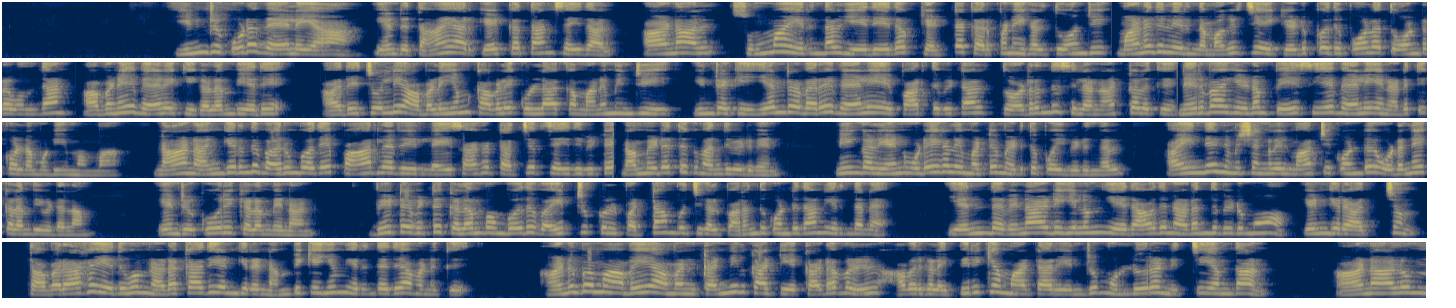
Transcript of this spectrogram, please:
இன்று கூட வேலையா? என்று தாயார் கேட்கத்தான் செய்தாள். ஆனால் சும்மா இருந்தால் ஏதேதோ கெட்ட கற்பனைகள் தோன்றி மனதில் இருந்த மகிழ்ச்சியை கெடுப்பது போல தோன்றவும் தான் அவனே வேலைக்கு கிளம்பியதே. அதை சொல்லி அவளையும் கவலைக்குள்ளாக்க மனமின்றி இன்றைக்கு இயன்றவரை வேலையை பார்த்துவிட்டால் தொடர்ந்து சில நாட்களுக்கு நிர்வாகியிடம் பேசியே வேலையை நடத்தி கொள்ள முடியும் அம்மா நான் அங்கிருந்து வரும்போதே பார்லரில் லேசாக டச்சப் செய்துவிட்டு நம்மிடத்துக்கு வந்து விடுவேன் நீங்கள் என் உடைகளை மட்டும் எடுத்து போய் விடுங்கள். ஐந்தே நிமிஷங்களில் மாற்றிக்கொண்டு உடனே கிளம்பி விடலாம் என்று கூறி கிளம்பினான். வீட்டை விட்டு கிளம்பும்போது வயிற்றுக்குள் பட்டாம்பூச்சிகள் பறந்து கொண்டுதான் இருந்தன. எந்த வினாடியிலும் ஏதாவது நடந்து விடுமோ என்கிற அச்சம் தவறாக எதுவும் நடக்காது என்கிற நம்பிக்கையும் இருந்தது அவனுக்கு. அனுபமாவை அவன் கண்ணில் காட்டிய கடவுள் அவர்களை பிரிக்க மாட்டார் என்றும் உள்ளூர நிச்சயம்தான். ஆனாலும்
